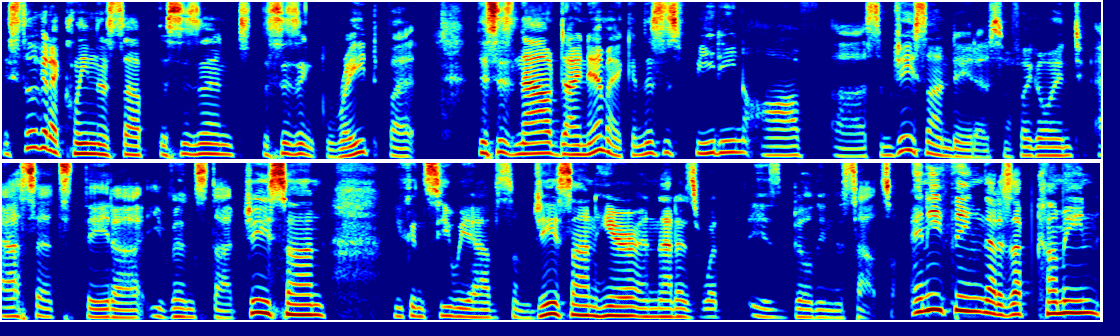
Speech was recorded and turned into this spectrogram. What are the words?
I still got to clean this up. This isn't this isn't great, but this is now dynamic, and this is feeding off uh, some JSON data. So if I go into assets data events.json, you can see we have some JSON here, and that is what is building this out. So anything that is upcoming,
